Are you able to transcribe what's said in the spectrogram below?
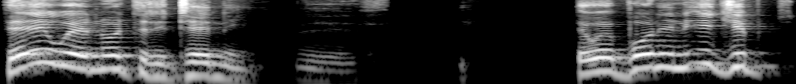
they were not returning. Yes. They were born in Egypt.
